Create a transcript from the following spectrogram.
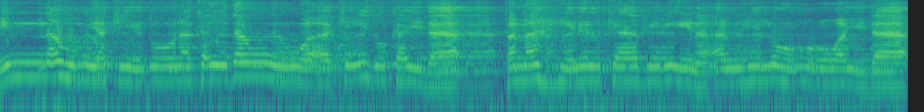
إنهم يكيدون كيدا وأكيد كيدا فمهل الكافرين أمهلهم رويدا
